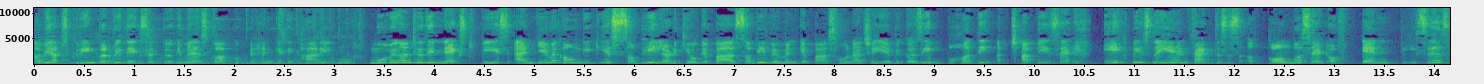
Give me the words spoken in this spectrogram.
अभी आप स्क्रीन पर भी देख सकते हो कि मैं इसको आपको पहन के दिखा रही हूँ. Moving on to the next piece and ये मैं कहूँगी कि ये सभी लड़कियों के पास, सभी वेमेन के पास होना चाहिए बिकॉज़ ये बहुत ही अच्छा पीस है. एक पीस नहीं है in fact this is a combo set of ten pieces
